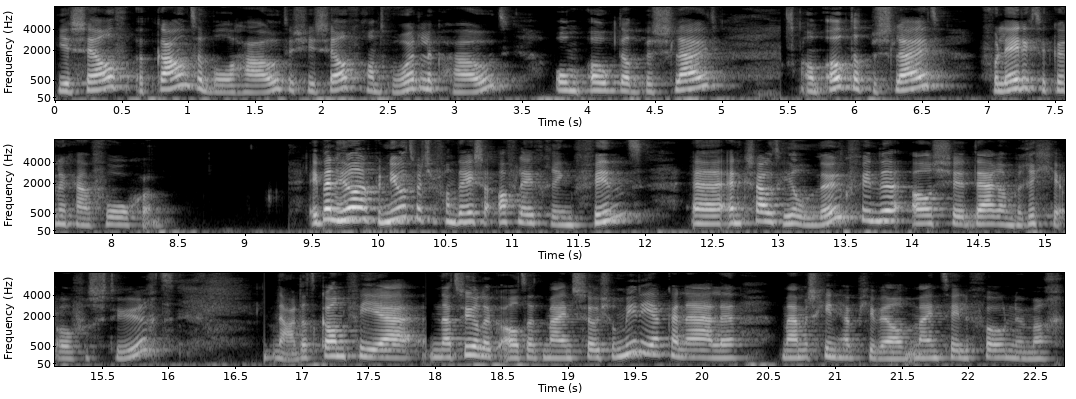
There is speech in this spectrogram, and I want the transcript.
jezelf accountable houdt, dus jezelf verantwoordelijk houdt om ook dat besluit, om ook dat besluit volledig te kunnen gaan volgen. Ik ben heel erg benieuwd wat je van deze aflevering vindt. Uh, en ik zou het heel leuk vinden als je daar een berichtje over stuurt. Nou, dat kan via natuurlijk altijd mijn social media kanalen, maar misschien heb je wel mijn telefoonnummer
